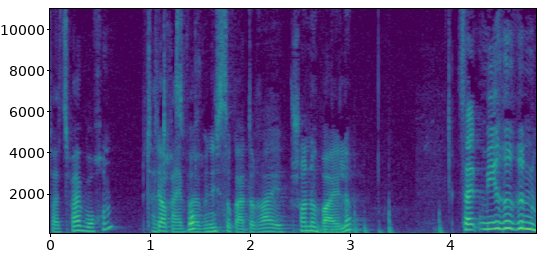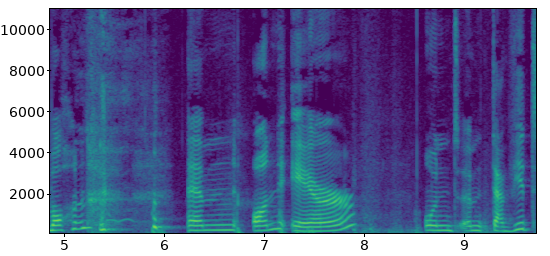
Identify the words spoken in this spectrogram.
seit zwei Wochen, Ich seit glaube, drei zwei, Wochen, wenn nicht sogar drei. Schon eine Weile. Seit mehreren Wochen ähm, on air. Und ähm, da wird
